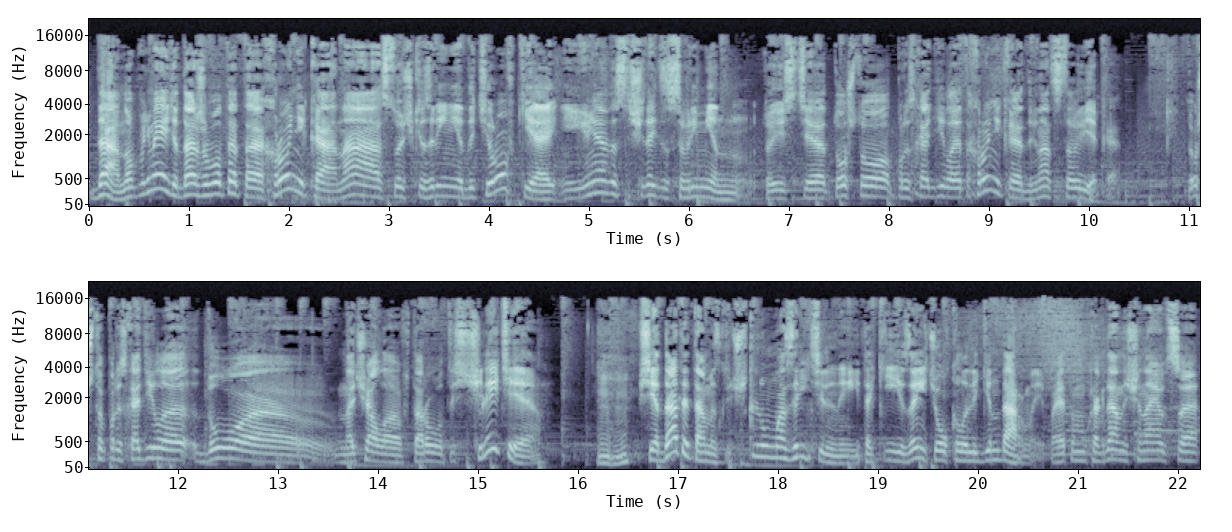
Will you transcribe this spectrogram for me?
Да, но понимаете, даже вот эта хроника, она с точки зрения датировки, ее не надо считать за современную. То есть э, то, что происходило, эта хроника 12 века. То, что происходило до э, начала второго тысячелетия, Мгм. все даты там исключительно умозрительные и такие, знаете, около легендарные. Поэтому, когда начинаются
